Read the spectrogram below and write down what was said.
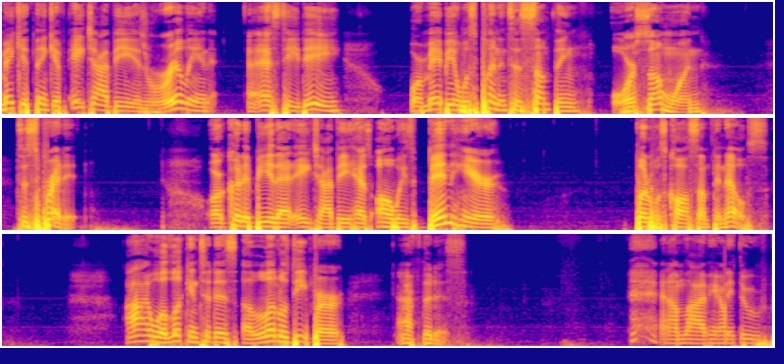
Make you think if HIV is really an STD, or maybe it was put into something or someone to spread it. Or could it be that HIV has always been here, but it was called something else? I will look into this a little deeper after this. And I'm live here Monday through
